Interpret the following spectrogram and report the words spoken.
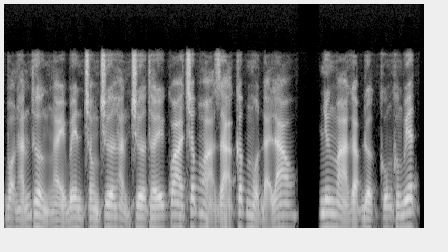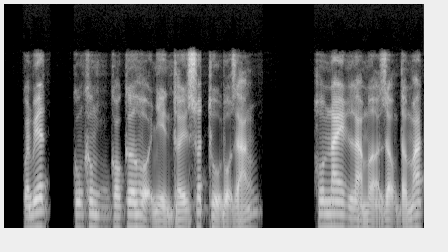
bọn hắn thường ngày bên trong chưa hẳn chưa thấy qua chấp hỏa giả cấp một đại lao, nhưng mà gặp được cũng không biết, quen biết, cũng không có cơ hội nhìn thấy xuất thủ bộ dáng. Hôm nay là mở rộng tầm mắt.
